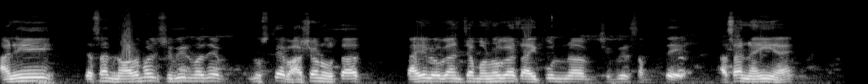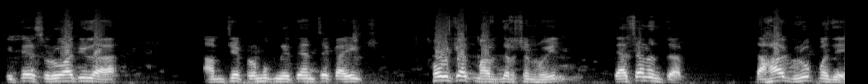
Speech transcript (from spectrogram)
आणि जसं नॉर्मल शिबिरमध्ये नुसते भाषण होतात काही लोकांच्या मनोगत ऐकून शिबिर संपते असा नाही आहे. इथे सुरुवातीला आमचे प्रमुख नेत्यांचे काही थोडक्यात मार्गदर्शन होईल. त्याच्यानंतर दहा ग्रुपमध्ये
